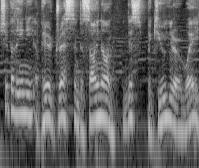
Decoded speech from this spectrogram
Cipollini appeared dressed in the sign-on in this peculiar way.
